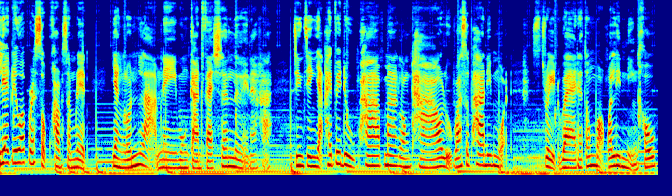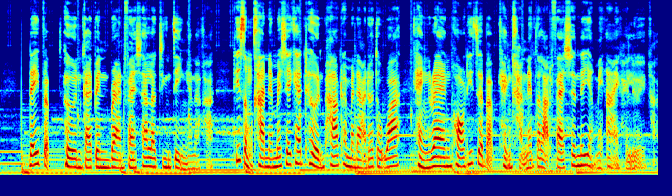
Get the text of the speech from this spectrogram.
เรียกได้ว่าประสบความสำเร็จอย่างล้นหลามในวงการแฟชั่นเลยนะคะ จริงๆ อยากให้ไปดูภาพมากรองเท้า หรือว่าเสื้อผ้าในหมวด streetwear เนี่ยต้องบอกว่าลีหนิงเขา ได้แบบ turn กลายเป็นแบรนด์แฟชั่นแล้วจริงๆนะคะ ที่สำคัญเนี่ยไม่ใช่แค่ turn ภาพธรรมดาด้วยแต่ว่าแข็งแรงพอที่จะแบบแข่งขันในตลาดแฟชั่นได้อย่างไม่อายใครเลยค่ะ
